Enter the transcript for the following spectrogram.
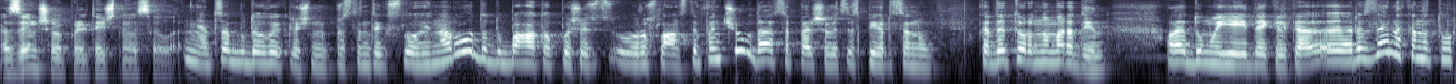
з іншої політичної сили. Ні, це буде виключно представник Слуги народу. Багато пишуть Руслан Стефанчук, це перший віце-спікер, це ну, кандидатура номер один. Але я думаю, є і декілька е, резервних кандидатур.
